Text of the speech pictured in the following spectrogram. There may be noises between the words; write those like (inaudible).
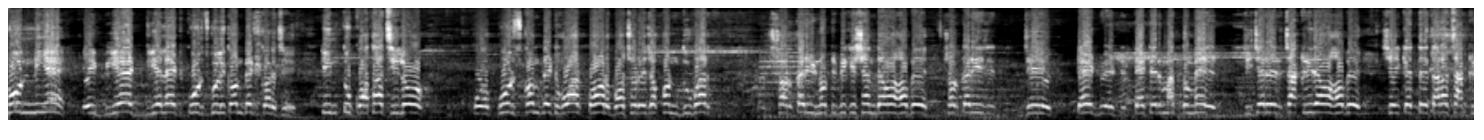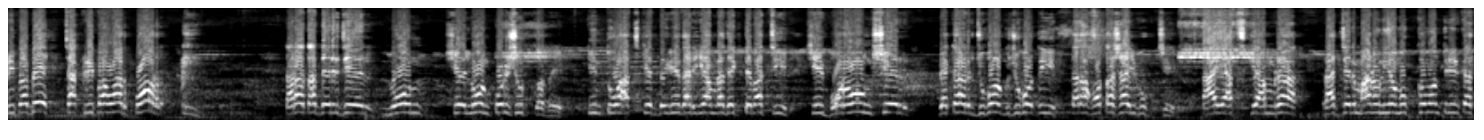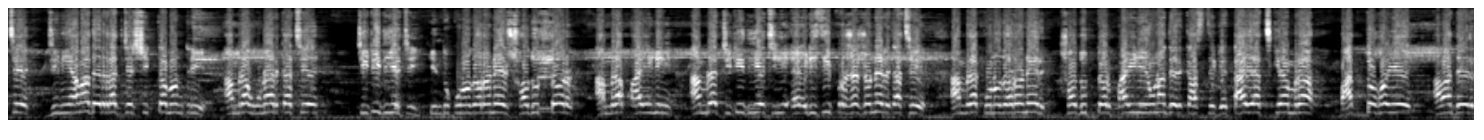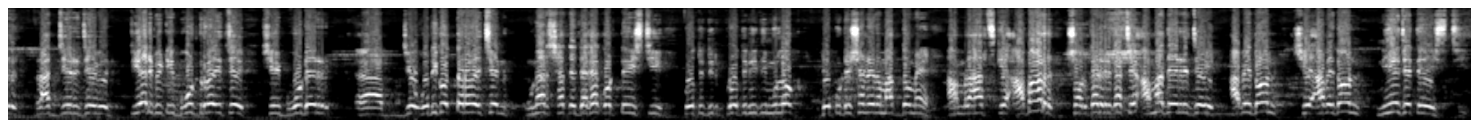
লোন নিয়ে এই বিএড ডিএলএড কোর্সগুলি কমপ্লিট করেছে। কিন্তু কথা ছিল কোর্স কমপ্লিট হওয়ার পর বছরে যখন দুবার সরকারি নোটিফিকেশন দেওয়া হবে, সরকারি যে টেট টেটের মাধ্যমে টিচারের চাকরি দেওয়া হবে, সেই ক্ষেত্রে তারা চাকরি পাবে। চাকরি পাওয়ার পর (clears throat) তারা তাদের যে লোন সে লোন পরিশোধ করবে। কিন্তু আজকের দিনে দাঁড়িয়ে আমরা দেখতে পাচ্ছি, সেই বড় অংশের বেকার যুবক, যুবতী, তারা হতাশায় ভুগছে। তাই আজকে আমরা রাজ্যের মাননীয় মুখ্যমন্ত্রীর কাছে, যিনি আমাদের রাজ্যের শিক্ষামন্ত্রী, আমরা ওনার কাছে চিঠি দিয়েছি, কিন্তু কোনো ধরনের সদুত্তর আমরা পাইনি। আমরা চিঠি দিয়েছি এডিসি প্রশাসনের কাছে। আমরা কোনো ধরনের সদুত্তর পাইনি ওনাদের কাছ থেকে। তাই আজকে আমরা বাধ্য হয়ে আমাদের রাজ্যের যে টিআরবিটি বোর্ড রয়েছে, সেই বোর্ডের যে অধিকর্তা রয়েছেন ওনার সাথে দেখা করতে এসেছি। প্রতিদি- প্রতিনিধিমূলক ডেপুটেশনের মাধ্যমে আমরা আজকে আবার সরকারের কাছে আমাদের যে আবেদন, সে আবেদন নিয়ে যেতে এসেছি।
